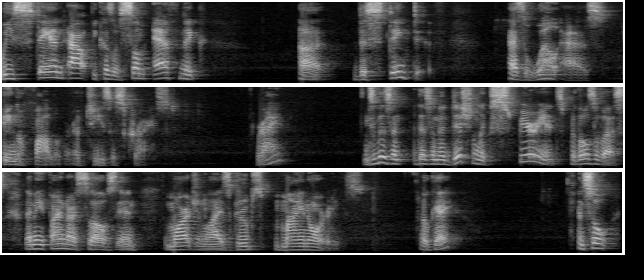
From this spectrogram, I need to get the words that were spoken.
We stand out because of some ethnic uh, distinctive, as well as being a follower of Jesus Christ, right? And so there's an, there's an additional experience for those of us that may find ourselves in marginalized groups, minorities, okay? And so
